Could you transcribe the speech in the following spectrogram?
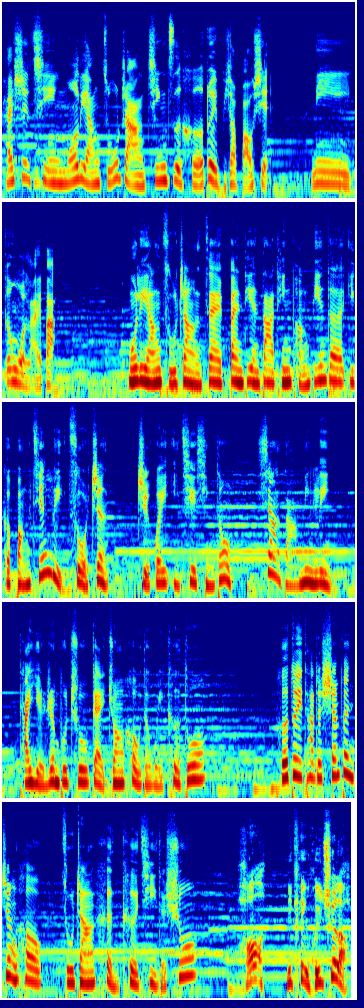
还是请摩里昂组长亲自核对比较保险。你跟我来吧。”摩里昂组长在饭店大厅旁边的一个房间里坐镇，指挥一切行动，下达命令。他也认不出改装后的维克多。核对他的身份证后，组长很客气地说：“好，你可以回去了。”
